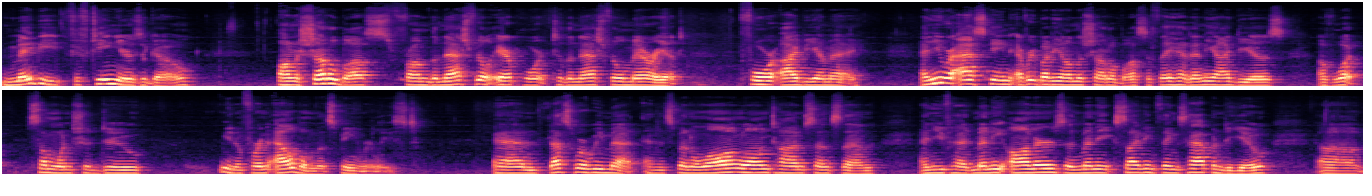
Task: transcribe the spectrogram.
maybe 15 years ago, on a shuttle bus from the Nashville airport to the Nashville Marriott for IBMA. And you were asking everybody on the shuttle bus if they had any ideas of what someone should do, you know, for an album that's being released. And that's where we met. And it's been a long, long time since then. And you've had many honors and many exciting things happen to you. Uh,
